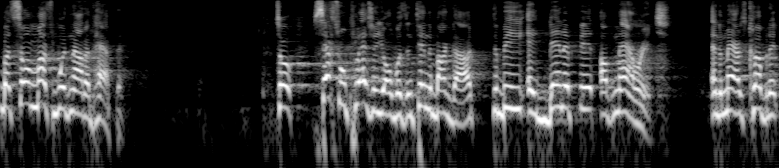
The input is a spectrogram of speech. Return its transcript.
But so much would not have happened. So, sexual pleasure, y'all, was intended by God to be a benefit of marriage and the marriage covenant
